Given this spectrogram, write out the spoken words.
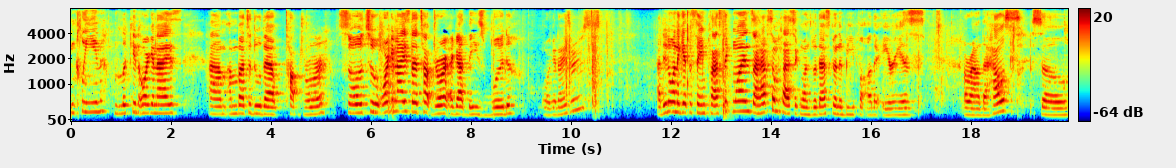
Looking clean, looking organized. Um, I'm about to do that top drawer. So to organize that top drawer, I got these wood organizers. I didn't want to get the same plastic ones. I have some plastic ones, but that's going to be for other areas around the house. So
